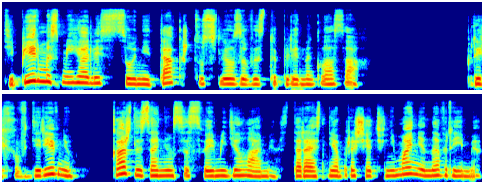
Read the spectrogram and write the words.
Теперь мы смеялись с Соней так, что слезы выступили на глазах. Приехав в деревню, каждый занялся своими делами, стараясь не обращать внимания на время.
